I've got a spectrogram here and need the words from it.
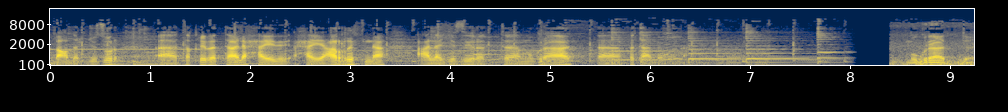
ببعض الجزر. آه، التقرير التالي حي... حيعرفنا على جزيرة آه، مقرات آه، فتابعونا. مقراد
